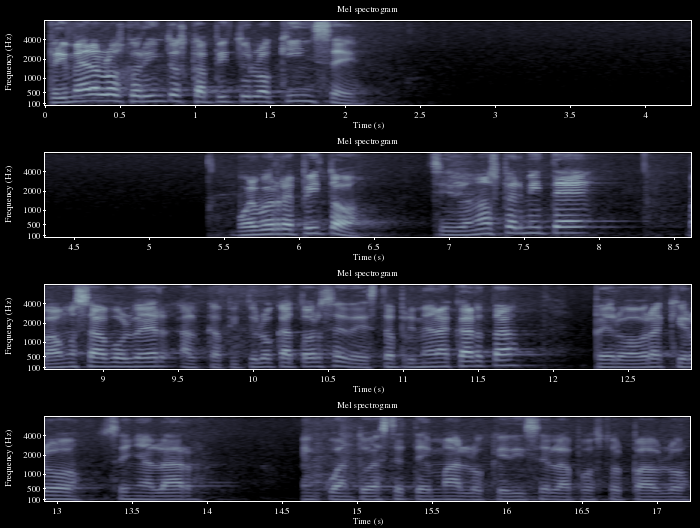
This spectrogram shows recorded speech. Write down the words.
Primera los Corintios capítulo 15. Vuelvo y repito, si Dios nos permite, vamos a volver al capítulo 14 de esta primera carta, pero ahora quiero señalar en cuanto a este tema lo que dice el apóstol Pablo.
